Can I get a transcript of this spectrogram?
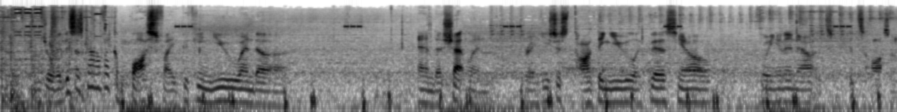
So enjoy. This is kind of like a boss fight between you and uh and uh, Shetland, right? He's just taunting you like this, you know, going in and out. It's it's awesome.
